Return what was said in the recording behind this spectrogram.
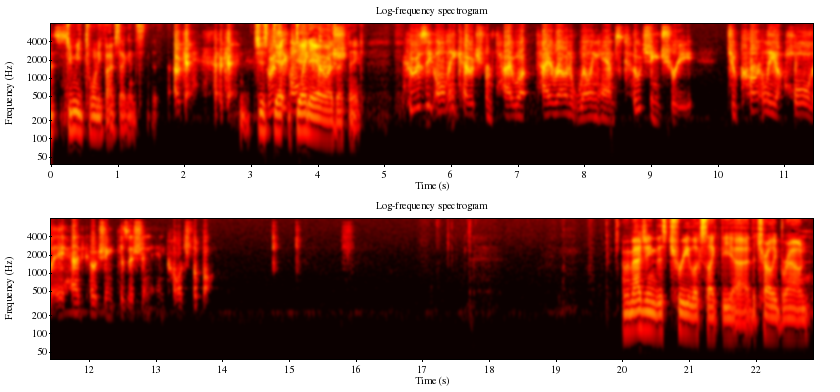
is. Give me 25 seconds. Okay. Okay. Just Who's dead, dead arrows, I think. Who is the only coach from Tywa- Tyrone Willingham's coaching tree to currently hold a head coaching position in college football? I'm imagining this tree looks like the uh, the Charlie Brown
